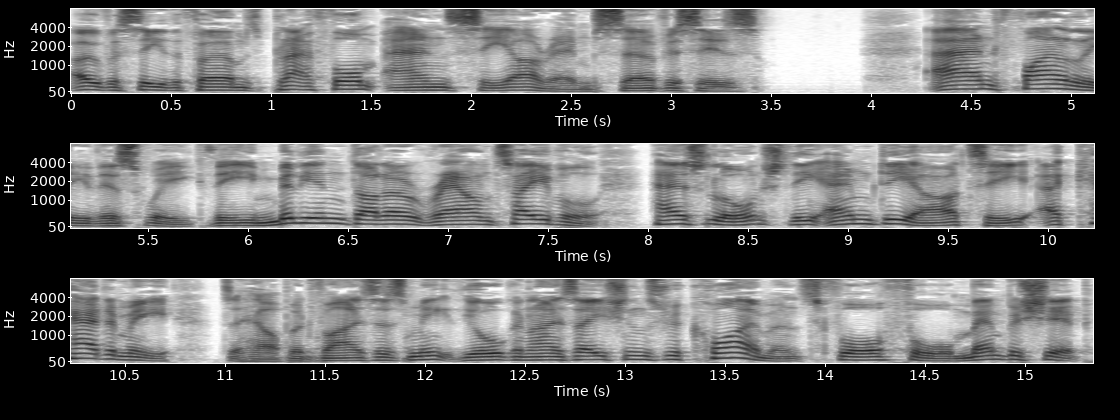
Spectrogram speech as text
oversee the firm's platform and CRM services. And finally this week, the Million Dollar Roundtable has launched the MDRT Academy to help advisors meet the organization's requirements for full membership.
